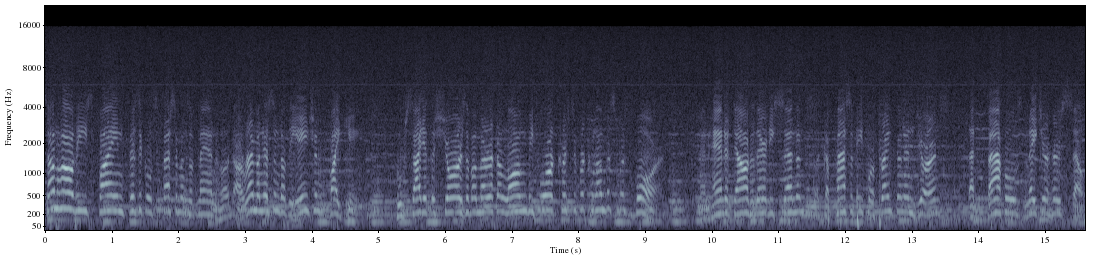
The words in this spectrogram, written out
Somehow these fine physical specimens of manhood are reminiscent of the ancient Vikings who sighted the shores of America long before Christopher Columbus was born and handed down to their descendants a capacity for strength and endurance that baffles nature herself.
